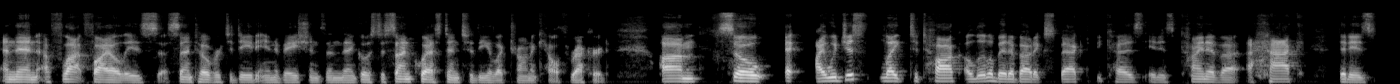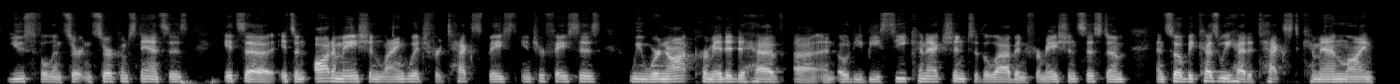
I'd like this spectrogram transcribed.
and then a flat file is uh, sent over to Data Innovations, and then goes to SunQuest and to the electronic health record. Um, so eh, I would just like to talk a little bit about Expect because it is kind of a, a hack that is useful in certain circumstances. It's a it's an automation language for text-based interfaces. We were not permitted to have uh, an ODBC connection to the lab information system. And so because we had a text command line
